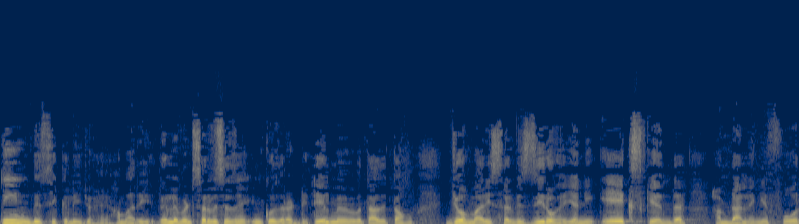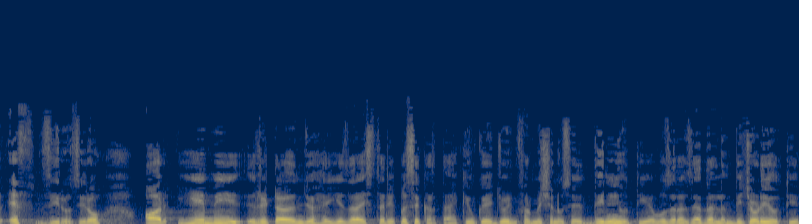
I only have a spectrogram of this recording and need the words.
تین بیسیکلی جو ہے ہماری ریلیونٹ سروسز ہیں۔ ان کو ذرا ڈیٹیل میں میں بتا دیتا ہوں۔ جو ہماری سروس زیرو ہے یعنی ایکس کے اندر ہم ڈالیں گے فور ایف زیرو زیرو اور یہ بھی ریٹرن جو ہے یہ ذرا اس طریقے سے کرتا ہے، کیونکہ جو انفارمیشن اسے دینی ہوتی ہے وہ ذرا زیادہ لمبی چوڑی ہوتی ہے۔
